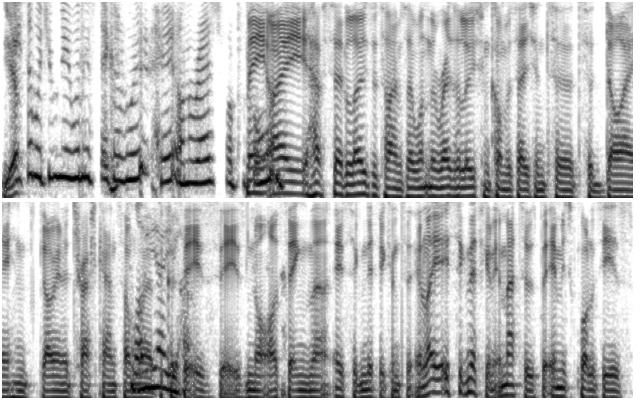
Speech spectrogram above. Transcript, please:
Yep. Ethan, would you be willing to take a wi- hit on res for Me, performance? I have said loads of times I want the resolution conversation to to die and go in a trash can somewhere Oh, yeah, because it is it is not a thing that is significant. To, like, it's significant, it matters, but image quality is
